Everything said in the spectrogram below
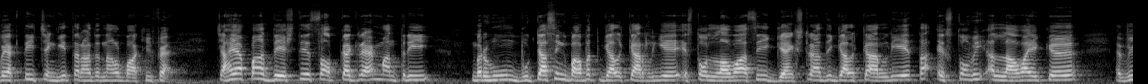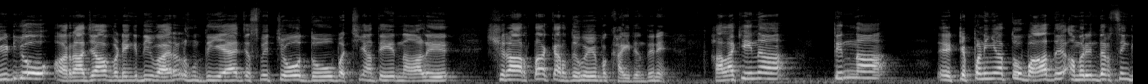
ਵਿਅਕਤੀ ਚੰਗੀ ਤਰ੍ਹਾਂ ਦੇ ਨਾਲ ਵਾਕਿਫ ਹੈ। ਚਾਹੇ ਆਪਾਂ ਦੇਸ਼ ਦੇ ਸਾਬਕਾ ਗ੍ਰਹਿ ਮੰਤਰੀ ਮਰਹੂਮ ਬੂਟਾ ਸਿੰਘ ਬਾਬਤ ਗੱਲ ਕਰ ਲਈਏ, ਇਸ ਤੋਂ ਇਲਾਵਾ ਅਸੀਂ ਗੈਂਗਸਟਰਾਂ ਦੀ ਗੱਲ ਕਰ ਲਈਏ, ਤਾਂ ਇਸ ਤੋਂ ਵੀ ਇਲਾਵਾ ਇੱਕ ਵੀਡੀਓ ਰਾਜਾ ਵੜਿੰਗ ਦੀ ਵਾਇਰਲ ਹੁੰਦੀ ਹੈ, ਜਿਸ ਵਿੱਚ ਉਹ ਦੋ ਬੱਚਿਆਂ ਦੇ ਨਾਲ ਸ਼ਰਾਰਤਾਂ ਕਰਦੇ ਹੋਏ ਵਿਖਾਈ ਦਿੰਦੇ ਨੇ। ਹਾਲਾਂਕਿ ਇਹਨਾਂ ਤਿੰਨਾਂ ਟਿੱਪਣੀਆਂ ਤੋਂ ਬਾਅਦ ਅਮਰਿੰਦਰ ਸਿੰਘ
